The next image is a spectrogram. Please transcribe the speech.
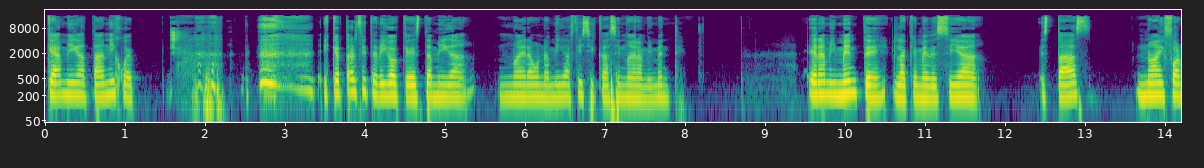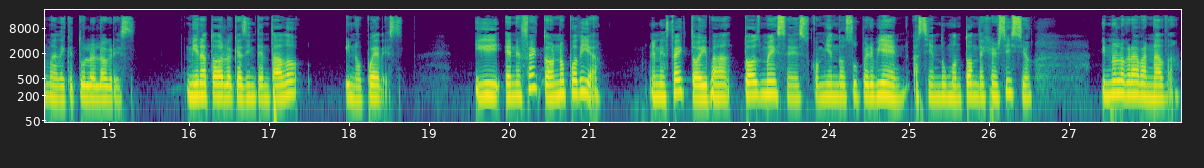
qué amiga tan hijo ¿Y qué tal si te digo que esta amiga no era una amiga física, sino era mi mente? Era mi mente la que me decía, estás no hay forma de que tú lo logres. Mira todo lo que has intentado y no puedes. Y en efecto, no podía. En efecto, iba dos meses comiendo súper bien, haciendo un montón de ejercicio y no lograba nada.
